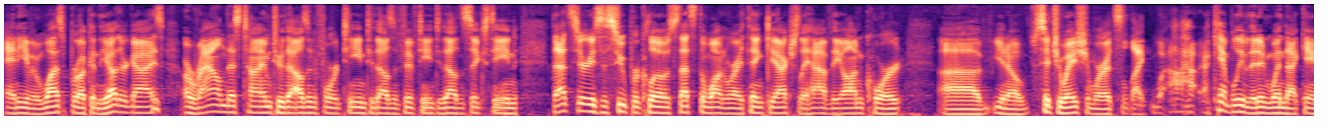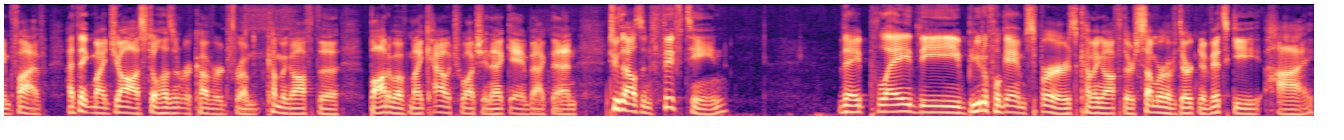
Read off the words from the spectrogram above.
and even Westbrook and the other guys around this time 2014, 2015, 2016. That series is super close. That's the one where I think you actually have the on court. Uh, you know, situation where it's like, wow, I can't believe they didn't win that game five. I think my jaw still hasn't recovered from coming off the bottom of my couch watching that game back then. 2015, they play the beautiful game Spurs coming off their summer of Dirk Nowitzki high.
